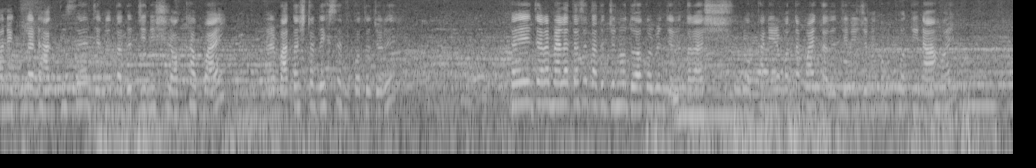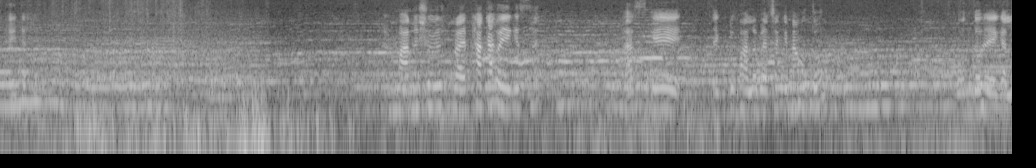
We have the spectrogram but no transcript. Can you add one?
অনেকগুলা ঢাক দিছে যেন তাদের জিনিস রক্ষা পায়। আর বাতাসটা দেখছেন কত জোরে? তাই যারা মেলাতে আছে, তাদের জন্য দোয়া করবেন যেন তারা সুরক্ষা, নিরাপত্তা পায়, তাদের জিনিস যেন কোনো ক্ষতি না হয়। এই দেখেন। মানুষের প্রায় ফাঁকা হয়ে গেছে। আজকে একটু ভালো বেচা কেনা হতো। বন্ধ হয়ে গেল।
